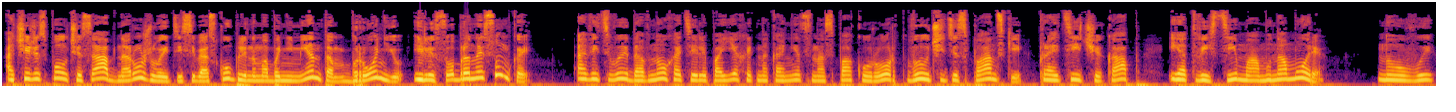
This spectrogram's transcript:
а через полчаса обнаруживаете себя с купленным абонементом, бронью или собранной сумкой. А ведь вы давно хотели поехать наконец на спа-курорт, выучить испанский, пройти чекап и отвезти маму на море. Но, увы,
